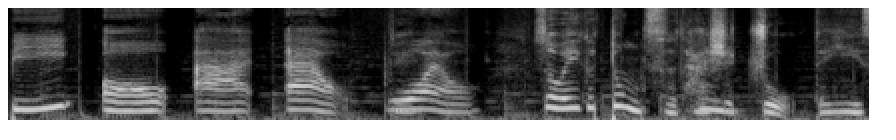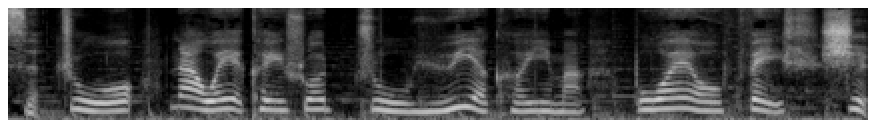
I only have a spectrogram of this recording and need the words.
b o i l, 对 boil 作为一个动词，它是煮的意思。煮。那我也可以说煮鱼也可以吗？Boil fish. 是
